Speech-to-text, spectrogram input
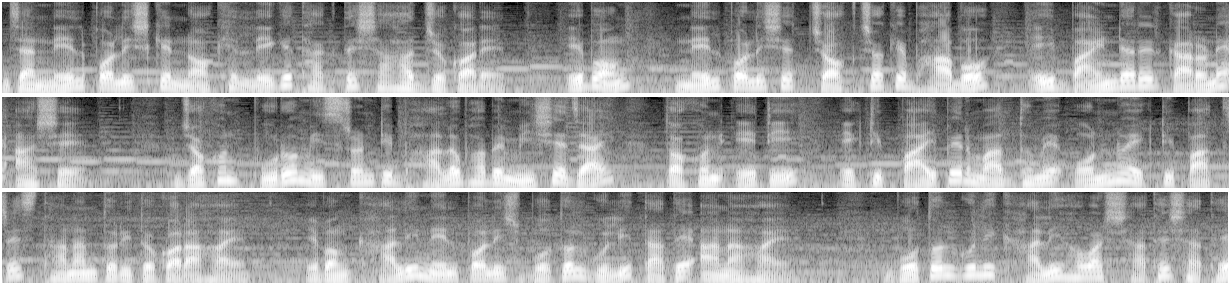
যা নেল পলিশকে নখে লেগে থাকতে সাহায্য করে এবং নেল পলিশের চকচকে ভাবও এই বাইন্ডারের কারণে আসে। যখন পুরো মিশ্রণটি ভালোভাবে মিশে যায়, তখন এটি একটি পাইপের মাধ্যমে অন্য একটি পাত্রে স্থানান্তরিত করা হয় এবং খালি নেল পলিশ বোতলগুলি তাতে আনা হয়। বোতলগুলি খালি হওয়ার সাথে সাথে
